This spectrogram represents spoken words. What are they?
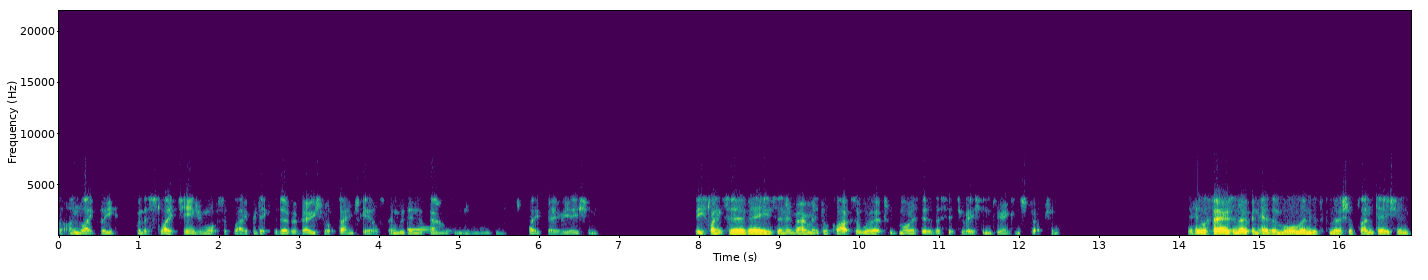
are unlikely, with a slight change in water supply predicted over very short timescales and within the bounds of normal supply variation. Baseline surveys and environmental clerks of works would monitor the situation during construction. The Hill of Fare is an open heather moorland with commercial plantation.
